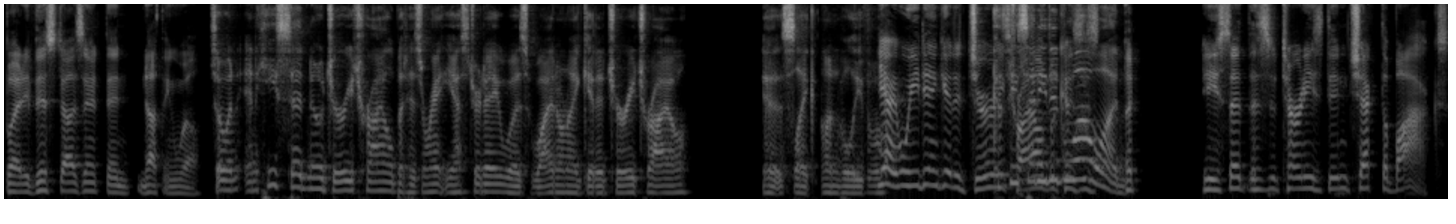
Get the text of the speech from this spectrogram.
but if this doesn't, then nothing will. So, and, and he said no jury trial, but his rant yesterday was, why don't I get a jury trial? It's like unbelievable. Yeah, well, he didn't get a jury trial. Because he said he didn't want one. Uh, he said his attorneys didn't check the box.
